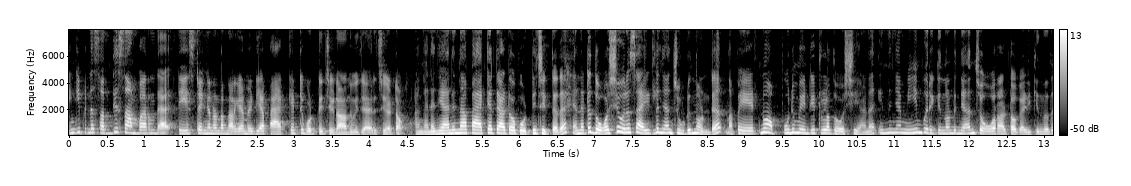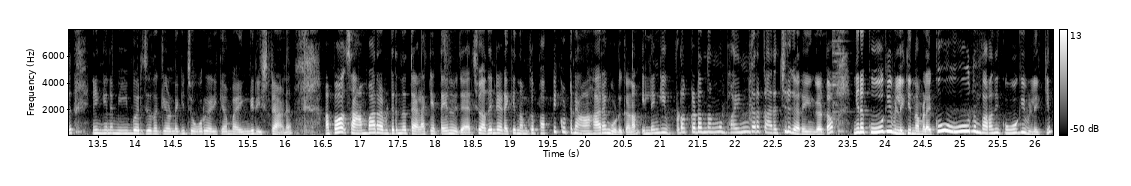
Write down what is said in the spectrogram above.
എങ്കിൽ പിന്നെ സദ്യ സാമ്പാറിന്റെ ടേസ്റ്റ് എങ്ങനെ ഉണ്ടെന്ന് അറിയാൻ വേണ്ടി ആ പാക്കറ്റ് പൊട്ടിച്ചിടാമെന്ന് വിചാരിച്ചു കേട്ടോ. അങ്ങനെ ഞാനിന്ന് ആ പാക്കറ്റ് ആട്ടോ പൊട്ടിച്ചിട്ടത്. എന്നിട്ട് ദോശ ഒരു സൈഡിൽ ഞാൻ ചുടുന്നുണ്ട്. അപ്പോൾ ഏട്ടനും അപ്പൂനും വേണ്ടിയിട്ടുള്ള ദോശയാണ്. ഇന്ന് ഞാൻ മീൻ പൊരിക്കുന്നതുകൊണ്ട് ഞാൻ ചോറാട്ടോ കഴിക്കുന്നത്. എനിക്കിങ്ങനെ മീൻ പൊരിച്ചതൊക്കെ ഉണ്ടെങ്കിൽ ചോറ് കഴിക്കാൻ ഭയങ്കര ഇഷ്ടമാണ് അപ്പോൾ സാമ്പാർ അവിടെ ഇരുന്ന് തിളക്കട്ടെ എന്ന് വിചാരിച്ചു. അതിന്റെ ഇടയ്ക്ക് നമുക്ക് പപ്പിക്കുട്ടൻ ആഹാരം കൊടുക്കണം. ഇല്ലെങ്കിൽ ഇവിടെ കിടന്നങ്ങ് ഭയങ്കര കരച്ചിൽ കരയും കേട്ടോ. ഇങ്ങനെ കൂകി വിളിക്കും നമ്മളെ. കൂന്നും പറഞ്ഞ് കൂകി വിളിക്കും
